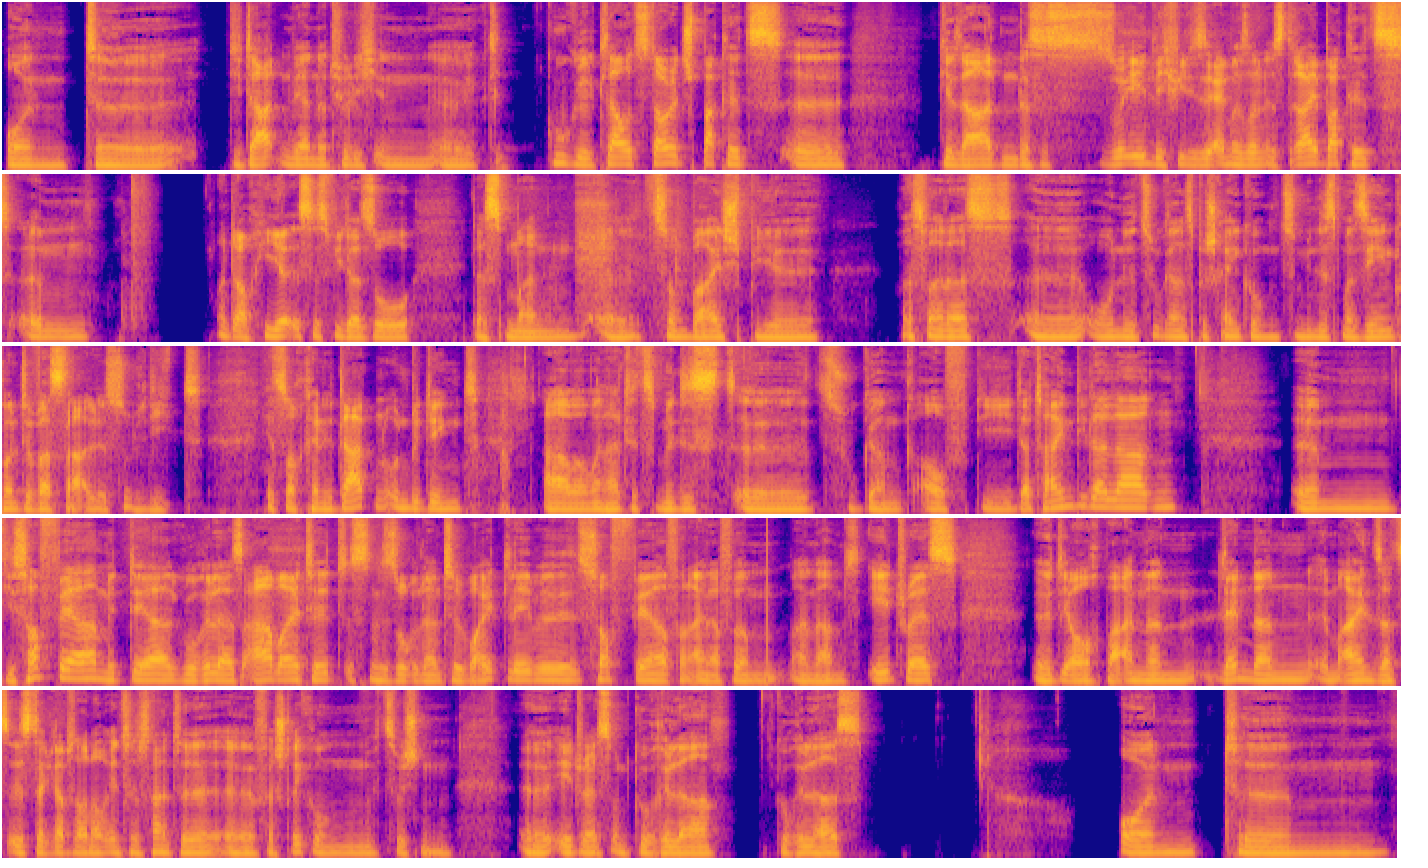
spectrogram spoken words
Und äh, die Daten werden natürlich in äh, Google Cloud Storage Buckets äh, geladen. Das ist so ähnlich wie diese Amazon S3 Buckets. Ähm, und auch hier ist es wieder so, dass man äh, zum Beispiel was war das, äh, ohne Zugangsbeschränkungen zumindest mal sehen konnte, was da alles so liegt. Jetzt noch keine Daten unbedingt, aber man hatte zumindest äh, Zugang auf die Dateien, die da lagen. Ähm, die Software, mit der Gorillas arbeitet, ist eine sogenannte White Label Software von einer Firma namens Edress. äh, die auch bei anderen Ländern im Einsatz ist. Da gab es auch noch interessante äh, Verstrickungen zwischen äh, Edres und Gorilla, Gorillas. Und ähm,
